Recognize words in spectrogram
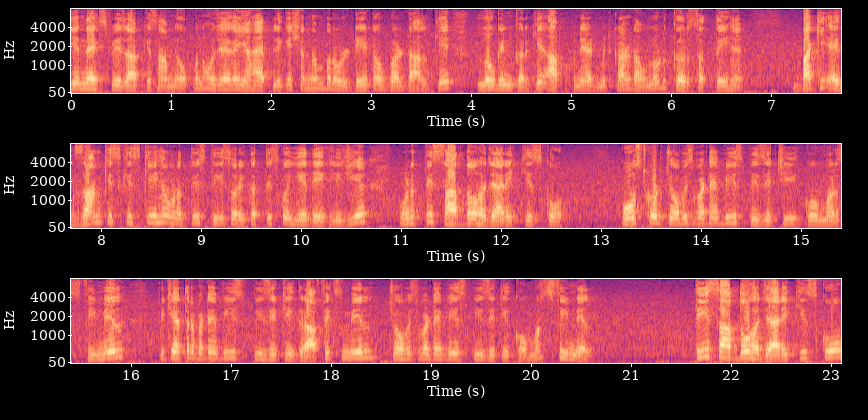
ये नेक्स्ट पेज आपके सामने ओपन हो जाएगा। यहाँ एप्लीकेशन नंबर और डेट ऑफ़ बर्थ डाल के लॉग करके आप अपने एडमिट कार्ड डाउनलोड कर सकते हैं। बाकी एग्ज़ाम किस किस के हैं? उनतीस, तीस और इकतीस को ये देख लीजिए। उनतीस, सात, दो हज़ार इक्कीस को। पोस्ट कोड चौबीस बटे बीस पीजीटी कॉमर्स फीमेल पिछहत्तर बटे बीस पीजीटी ग्राफिक्स मेल चौबीस बटे बीस पीजीटी कॉमर्स फीमेल तीस सात दो हज़ार इक्कीस को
